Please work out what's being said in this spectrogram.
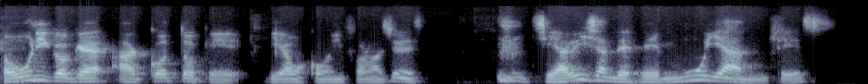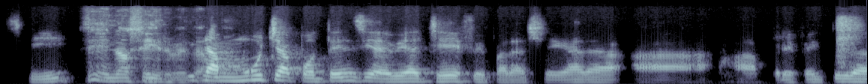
Lo, único que acoto que, digamos, como información es, si avisan desde muy antes, ¿sí? Sí, no sirve. Necesitan mucha potencia de VHF para llegar a, prefectura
